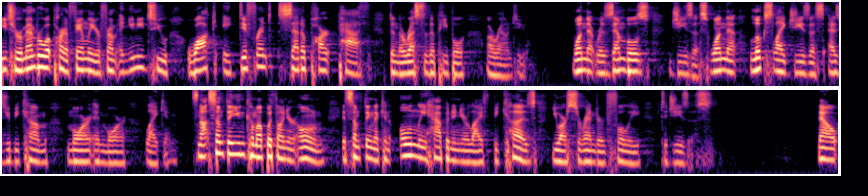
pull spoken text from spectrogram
You need to remember what part of family you're from, and you need to walk a different, set apart path than the rest of the people around you. One that resembles Jesus, one that looks like Jesus as you become more and more like him. It's not something you can come up with on your own. It's something that can only happen in your life because you are surrendered fully to Jesus. Now,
